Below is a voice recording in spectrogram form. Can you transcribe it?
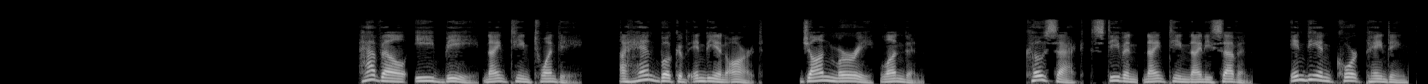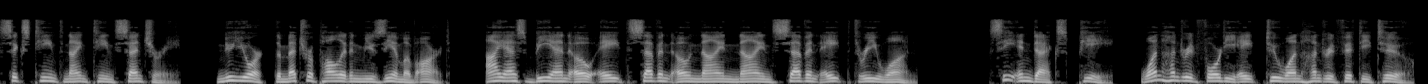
Havell, E. B. 1920. A Handbook of Indian Art. John Murray, London. Kossak, Steven 1997. Indian Court Painting, 16th–19th Century. New York, The Metropolitan Museum of Art. ISBN 0870997831. See Index, p. 148–152.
